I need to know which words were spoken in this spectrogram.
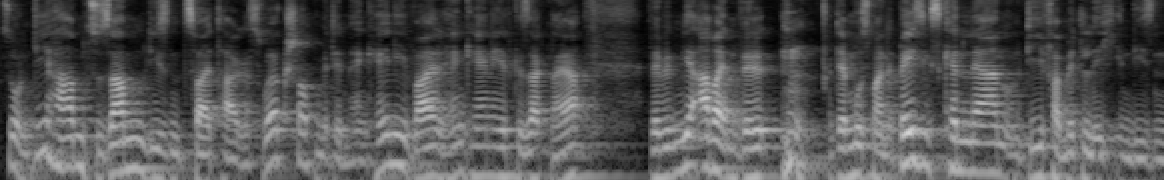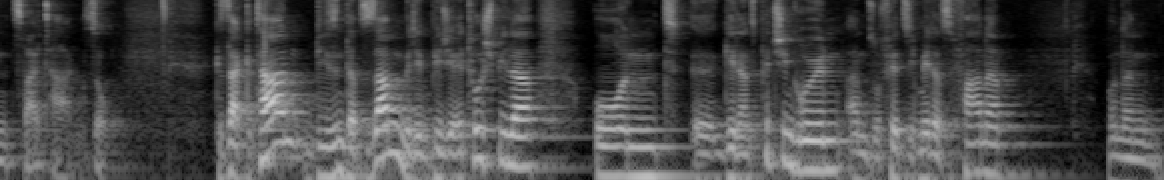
So, und die haben zusammen diesen Zwei-Tages-Workshop mit dem Hank Haney, weil Hank Haney hat gesagt, naja, wer mit mir arbeiten will, der muss meine Basics kennenlernen und die vermittle ich in diesen zwei Tagen. So. Gesagt, getan, die sind da zusammen mit dem PGA Tour-Spieler und äh, gehen ans Pitching-Grün, an so 40 Meter zur Fahne. Und dann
